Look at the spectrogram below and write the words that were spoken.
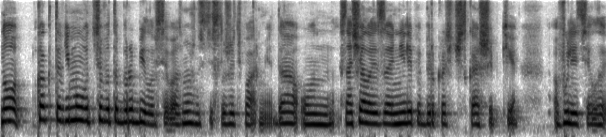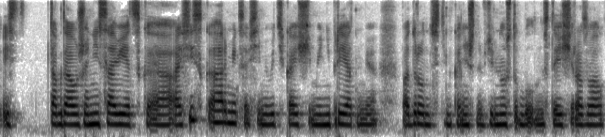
Но как-то ему вот все вот обрубило все возможности служить в армии. Да? Он сначала из-за нелепой бюрократической ошибки вылетел из тогда уже не советская, а российская армия со всеми вытекающими неприятными подробностями. Конечно, в 90-х был настоящий развал.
